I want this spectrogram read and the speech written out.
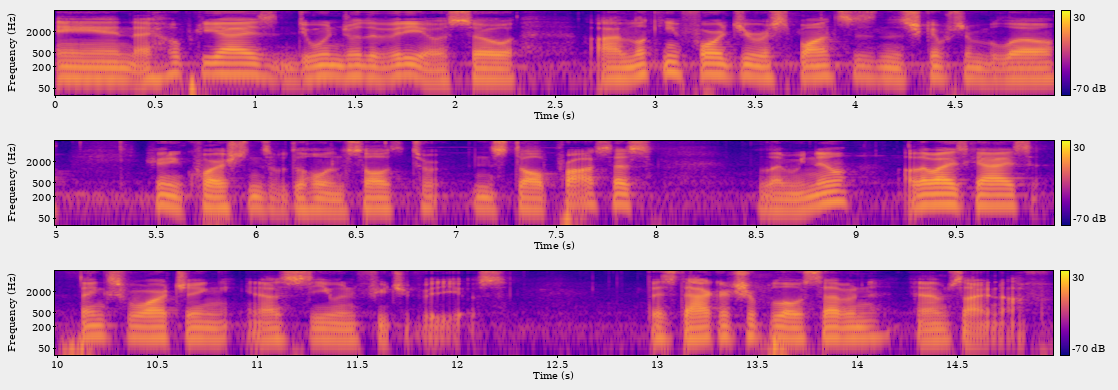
And I hope you guys do enjoy the video. So I'm looking forward to your responses in the description below. If you have any questions with the whole install, install process, let me know. Otherwise, guys, thanks for watching, and I'll see you in future videos. This is Hacker 007, and I'm signing off.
